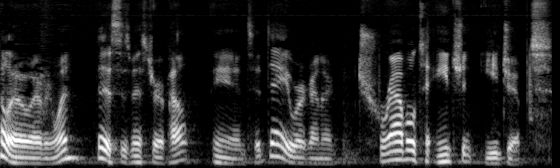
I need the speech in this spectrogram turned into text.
Hello, everyone. This is Mr. Appel, and today we're going to travel to ancient Egypt.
